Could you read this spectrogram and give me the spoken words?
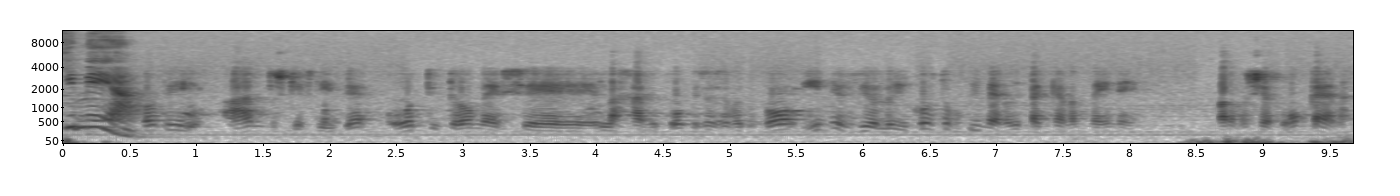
χημεία. Ότι αν το σκεφτείτε, ό,τι τρώμε σε λαχανικό και σε ζευγατικό είναι βιολογικό στοχοποιημένο. Δεν υπάρχει κανένας να είναι παραδοσιακό, κανένας.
